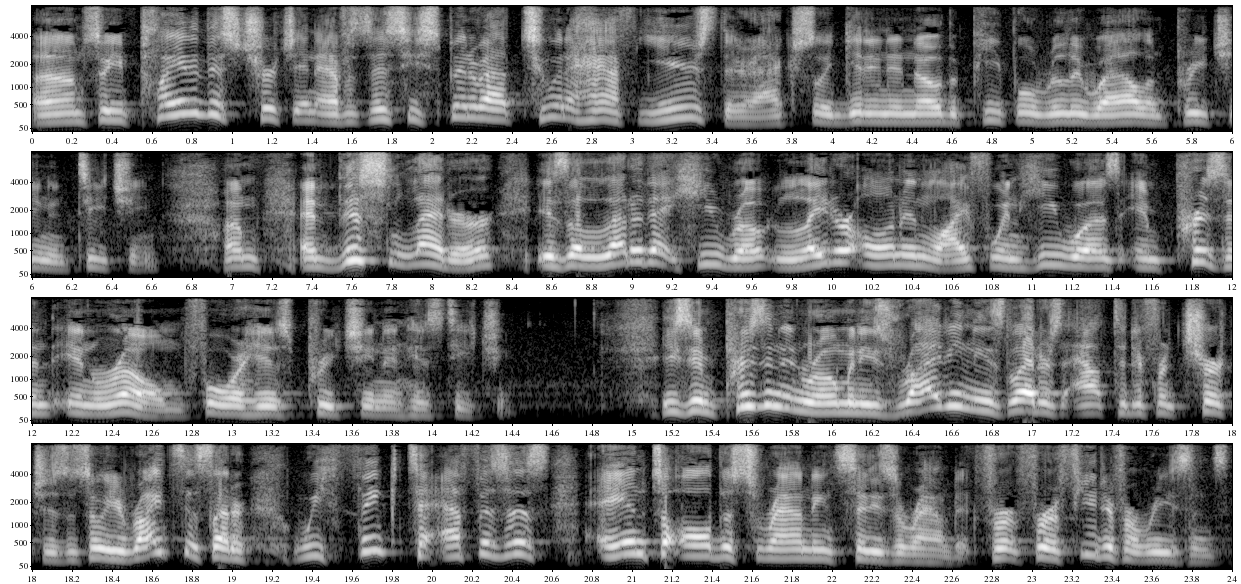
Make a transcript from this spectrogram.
Um, so he planted this church in Ephesus. He spent about two and a half years there, actually, getting to know the people really well and preaching and teaching. Um, and this letter is a letter that he wrote later on in life when he was imprisoned in Rome for his preaching and his teaching. He's in prison in Rome and he's writing these letters out to different churches. And so he writes this letter, we think to Ephesus and to all the surrounding cities around it for, for a few different reasons.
